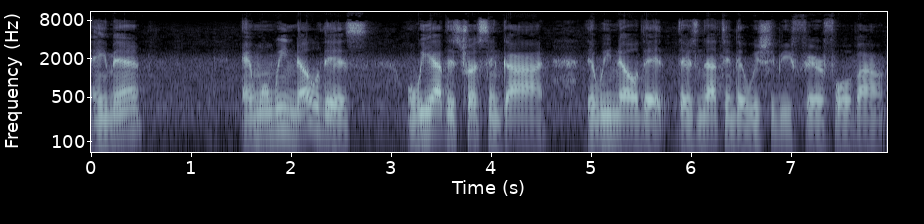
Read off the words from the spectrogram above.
Amen. And when we know this, when we have this trust in God, then we know that there's nothing that we should be fearful about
